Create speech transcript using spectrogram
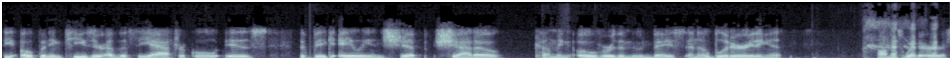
the opening teaser of the theatrical is the big alien ship Shadow coming over the moon base and obliterating it on its way to Earth.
